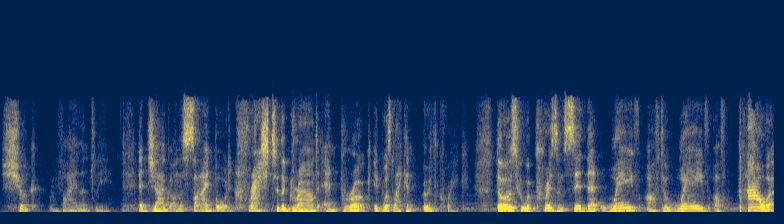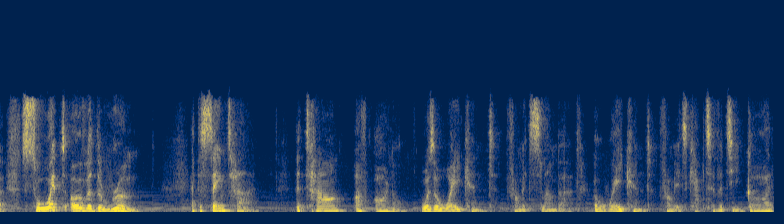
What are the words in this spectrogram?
shook violently. A jug on the sideboard crashed to the ground and broke. It was like an earthquake. Those who were present said that wave after wave of power swept over the room. At the same time, the town of Arnol was awakened from its slumber, awakened from its captivity. God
